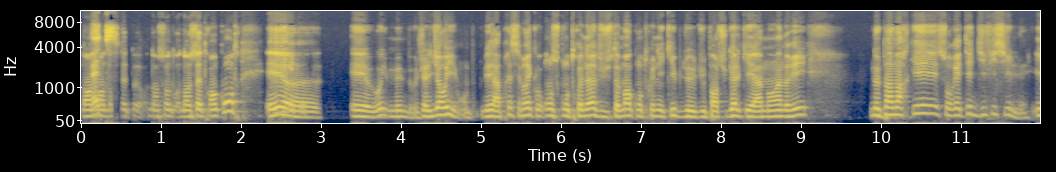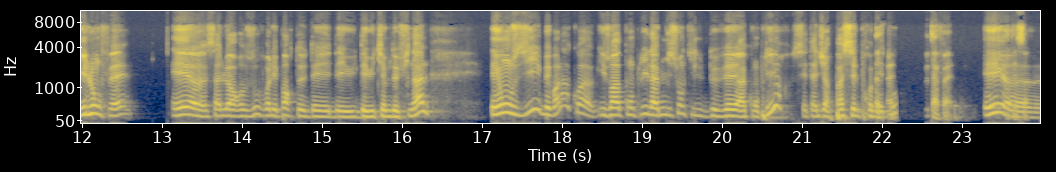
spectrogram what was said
dans, dans, cette dans, son- dans cette rencontre et euh, et oui mais j'allais dire oui mais après c'est vrai que 11 contre 9 justement contre une équipe de- du Portugal qui est amoindrie ne pas marquer ça aurait été difficile ils l'ont fait et euh, ça leur ouvre les portes des, des, des huitièmes de finale. Et on se dit ben voilà quoi. Ils ont accompli la mission qu'ils devaient accomplir c'est-à-dire passer le premier Tout tour Tout à fait. Et euh,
